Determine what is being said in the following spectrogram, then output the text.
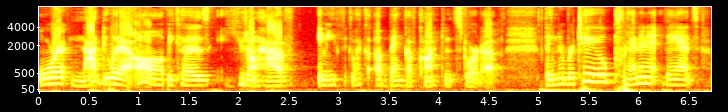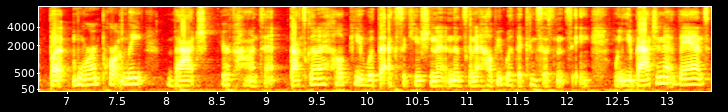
or not do it at all because you don't have anything like a bank of content stored up. Thing number two, plan in advance, but more importantly, batch your content. That's gonna help you with the execution and it's gonna help you with the consistency. When you batch in advance,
